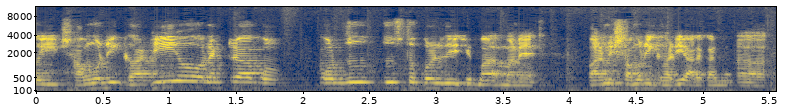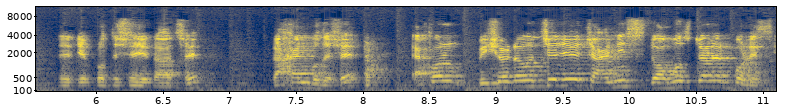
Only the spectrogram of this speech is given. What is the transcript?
ওই সামরিক ঘাটিও অনেকটা পর্যদুস্ত করে দিয়েছে মানে আর্মি সামরিক ঘাটি আরাকান যে প্রদেশে যেটা আছে। রাখাইন প্রদেশে। এখন বিষয়টা হচ্ছে যে Chinese double standard policy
